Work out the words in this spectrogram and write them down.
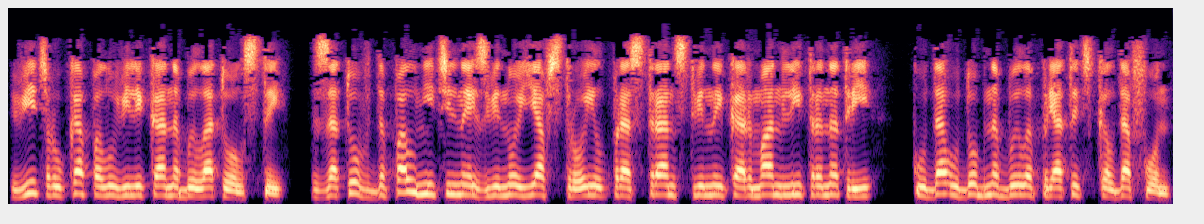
ведь рука полувеликана была толстой. Зато в дополнительное звено я встроил пространственный карман литра на три, куда удобно было прятать колдофон.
